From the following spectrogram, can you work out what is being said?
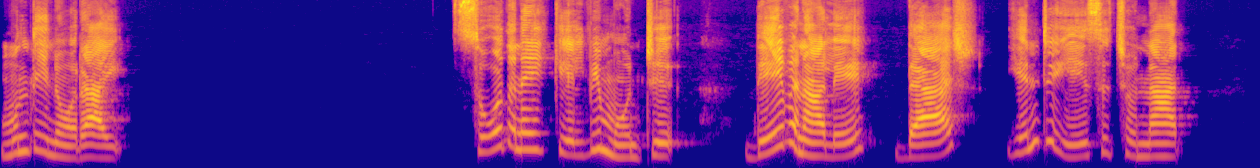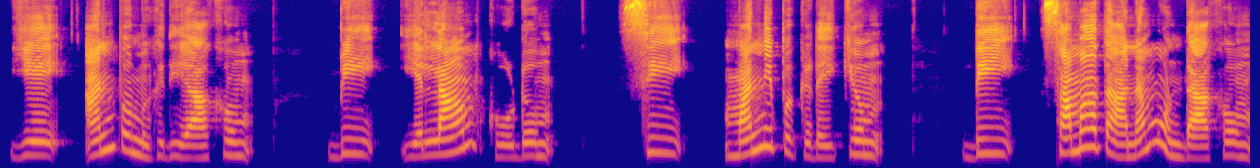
முந்தினோராய். சோதனை கேள்வி மூன்று. தேவனாலே டேஷ் என்று இயேசு சொன்னார். ஏ அன்பு மிகுதியாகும். பி எல்லாம் கூடும். சி மன்னிப்பு கிடைக்கும். டி சமாதானம் உண்டாகும்.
